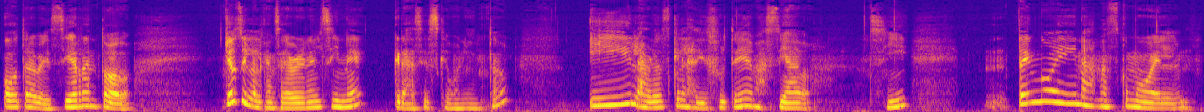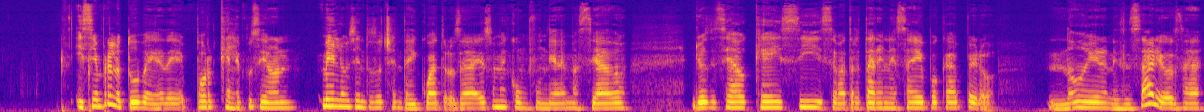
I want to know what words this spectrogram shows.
otra vez, cierran todo. Yo sí la alcancé a ver en el cine, gracias, qué bonito. Y la verdad es que la disfruté demasiado. ¿sí? Tengo ahí nada más como el... Y siempre lo tuve de por qué le pusieron 1984, o sea, eso me confundía demasiado. Yo decía, ok, sí, se va a tratar en esa época, pero no era necesario, o sea,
